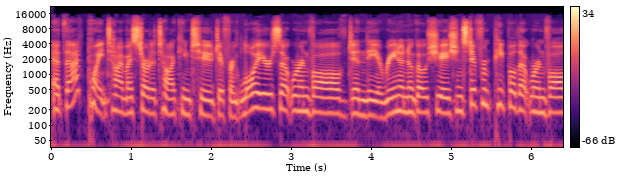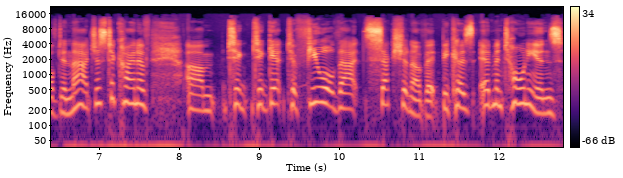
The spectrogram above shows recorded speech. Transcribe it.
at that point in time, I started talking to different lawyers that were involved in the arena negotiations, different people that were involved in that, just to kind of um, to to get to fuel that section of it because Edmontonians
